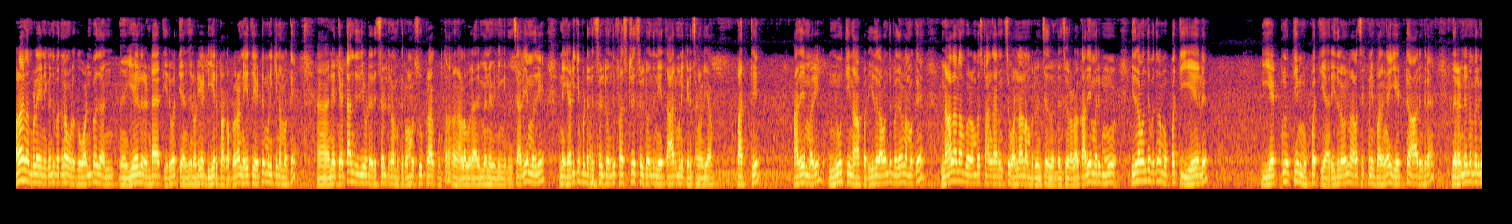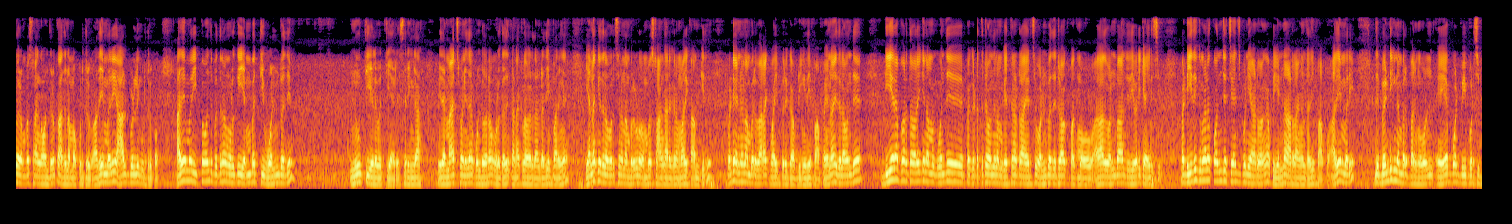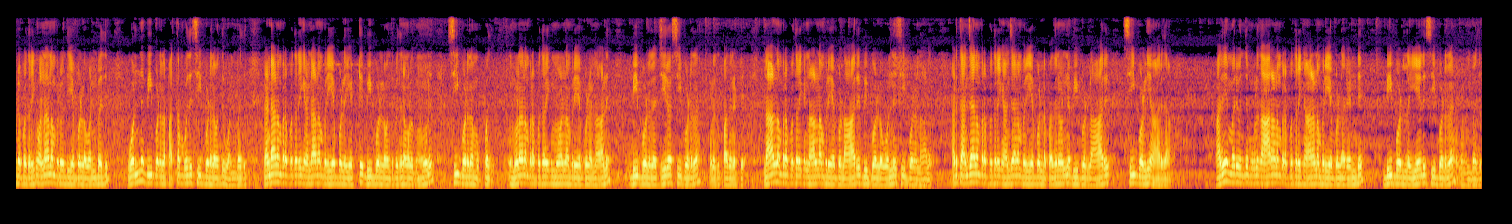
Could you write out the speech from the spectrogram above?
ஆனால் நம்மளை இன்றைக்கி வந்து பார்த்தீங்கன்னா உங்களுக்கு ஒன்பது அஞ் ஏழு ரெண்டாயிரத்தி இருபத்தி அஞ்சினுடைய டியர் பார்க்க போகிறோம் நேற்று எட்டு மணிக்கு நமக்கு நேற்று எட்டாம் தேதியோட ரிசல்ட் நமக்கு ரொம்ப சூப்பராக கொடுத்தோம். நல்ல ஒரு அருமையான வின்னிங் இருந்துச்சு. அதே மாதிரி இன்றைக்கி அடிக்கப்பட்ட ரிசல்ட் வந்து ஃபஸ்ட் ரிசல்ட் வந்து நேற்று ஆறு மணிக்கு அடித்தாங்க இல்லையா? பத்து. அதே மாதிரி நூற்றி நாற்பது இதில் வந்து பார்த்திங்கன்னா நமக்கு நாலாம் நம்பர் ரொம்ப ஸ்ட்ராங்காக இருந்துச்சு ஒன்றாம் நம்பர் இருந்துச்சு அது வந்துருச்சு ஓரளவுக்கு. அதே மாதிரி மூ இதில் வந்து பார்த்திங்கன்னா முப்பத்தி ஏழு எட்நூற்றி முப்பத்தி ஆறு. இதில் வந்து நல்லா செக் பண்ணி பாருங்கள் எட்டு ஆறுங்கிற இந்த ரெண்டு நம்பருமே ரொம்ப ஸ்ட்ராங்காக வந்திருக்கும். அது நம்ம கொடுத்துருக்கோம். அதே மாதிரி ஆல் போல்லையும் கொடுத்துருக்கோம். அதே மாதிரி இப்போ வந்து பார்த்தீங்கன்னா உங்களுக்கு எண்பத்தி ஒன்பது நூற்றி எழுபத்தி ஆறு. சரிங்களா? இதை மேட்ச் பண்ணி தான் கொண்டு வரேன். உங்களுக்கு அது கணக்கில் வருதான்றதையும் பாருங்கள் எனக்கு இதில் ஒரு சில நம்பர்கள் ரொம்ப ஸ்ட்ராங்காக இருக்கிற மாதிரி காமிக்குது. பட் என்ன நம்பர் வரக்கு வாய்ப்பு இருக்குது அப்படிங்கிறதையும் பார்ப்பேன் ஏன்னா இதில் வந்து டியரை பொறுத்த வரைக்கும் நமக்கு வந்து இப்போ கிட்டத்தட்ட வந்து நமக்கு எத்தனை ட்ரா ஆயிடுச்சு ஒன்பது ட்ராக்கு பார்க்கும் அதாவது ஒன்பதாம் தேதி வரைக்கும் ஆயிடுச்சு பட் இதுக்கு மேலே கொஞ்சம் சேஞ்ச் பண்ணி ஆடுவாங்க. அப்படி என்ன ஆடுறாங்கன்றதையும் பார்ப்போம். அதே மாதிரி இந்த பெண்டிங் நம்பர் பாருங்கள் one A board B board C போர்டை பொறுத்த வரைக்கும் ஒன்றாம் நம்பர் வந்து ஏ போர்டில் ஒன்பது. ஒன்று பி போர்டில் பத்தொம்போது சி போர்டில் வந்து ஒன்பது. ரெண்டாம் நம்பரை பொறுத்த வரைக்கும் ரெண்டாம் நம்பர் ஏ போர்டில் எட்டு. பி போர்டில் வந்து பார்த்தீங்கன்னா உங்களுக்கு மூணு. சி போர்டில் முப்பது. மூணாம் நம்பரை பொறுத்த வரைக்கும் மூணாம் நம்பர் ஏ போர்டில் நாலு பி போர்டில் ஜீரோ சி போர்டில் உங்களுக்கு பதினெட்டு. நாலு நம்பரை பொறுத்த வரைக்கும் நாலு நம்பர் ஏ போர்டில் ஆறு பி போர்டில் ஒன்று சி போர்டில் நாலு. அடுத்து அஞ்சாம் நம்பரை பொறுத்த வரைக்கும் அஞ்சாம் நம்பர் ஏ போர்டில் பதினொன்று பி போர்டில் ஆறு சி போர்ட்லேயும் ஆறு தான். அதே மாதிரி வந்து உங்களுக்கு ஆறாம் நம்பரை பொறுத்த வரைக்கும் ஆறாம் நம்பர் ஏ போர்டில் ரெண்டு பி போர்டில் ஏழு சி போர்டில் ஒன்பது.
